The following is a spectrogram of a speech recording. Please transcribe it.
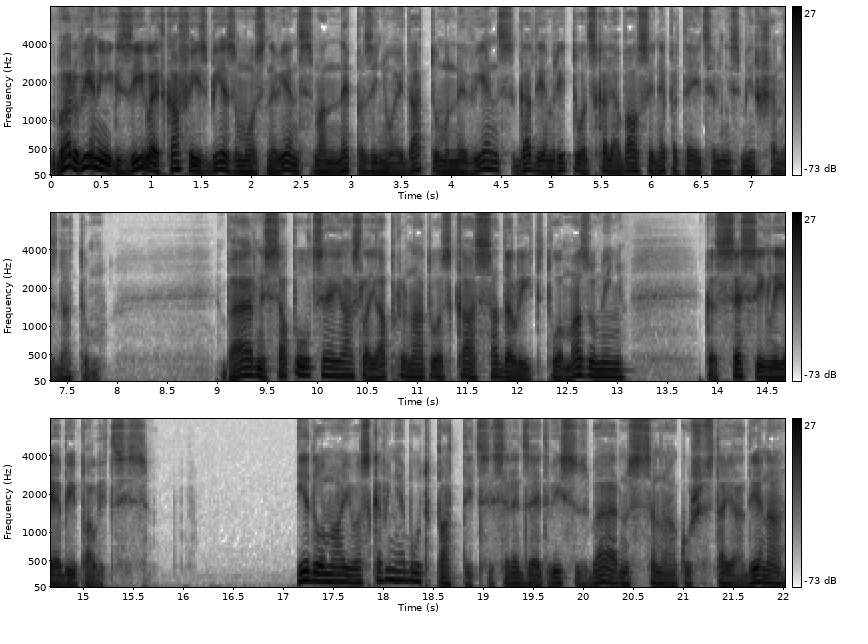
Varu vienīgi zīmēt kafijas biezumos, neviens man nepaziņoja datumu, neviens gadiem ritot skaļā balsī nepateica viņas miršanas datumu. Bērni sapulcējās, lai aprunātos, kā sadalīt to mazumiņu, kas Cecīlijai bija palicis. Iedomājos, ka viņai būtu paticis redzēt visus bērnus sanākušus tajā dienā,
